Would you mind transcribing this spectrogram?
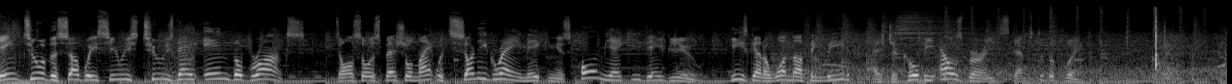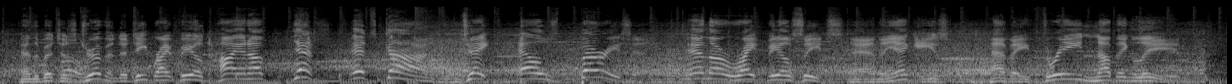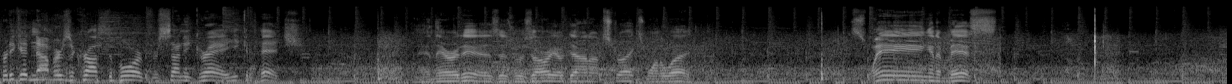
Game two of the Subway Series Tuesday in the Bronx. It's also a special night with Sonny Gray making his home Yankee debut. He's got a 1 0 lead as Jacoby Ellsbury steps to the plate. And the pitch is driven to deep right field. High enough. Yes, it's gone. Jake Els buries it in the right field seats. And the Yankees have a 3 0 lead. Pretty good numbers across the board for Sonny Gray. He can pitch. And there it is as Rosario down on strikes, one away. Swing and a miss.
